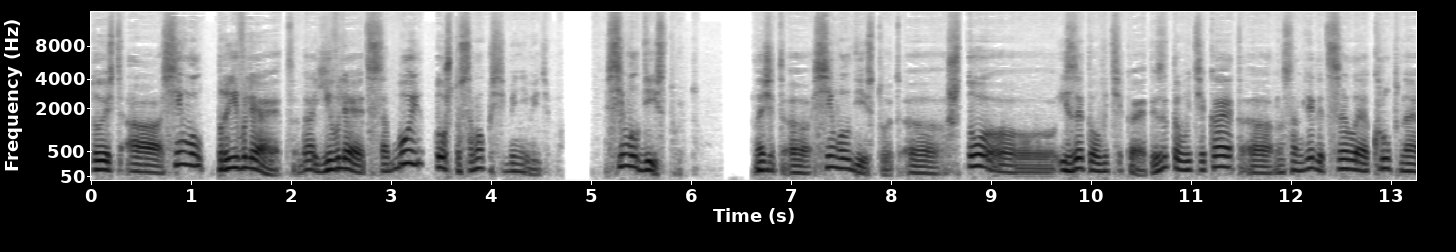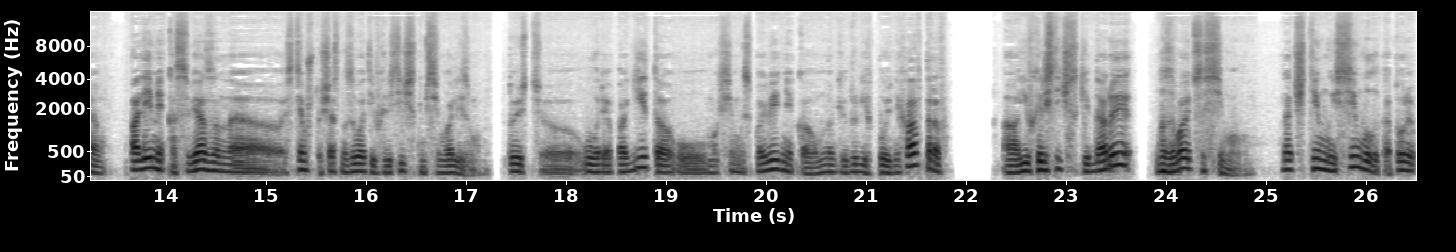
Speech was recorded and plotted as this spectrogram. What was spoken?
То есть а, символ проявляет, да, является собой то, что само по себе не видимо. Символ действует. Значит, э, символ действует. Э, что э, из этого вытекает? Из этого вытекает, на самом деле, целая крупная полемика, связанная с тем, что сейчас называют евхаристическим символизмом. То есть у Ариапагита, у Максима Исповедника, у многих других поздних авторов евхаристические дары называются символом. Да, чтимые символы, которые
